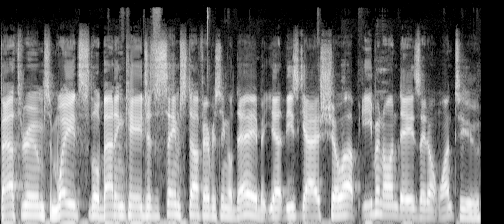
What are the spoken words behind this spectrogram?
bathroom, some weights, little batting cage. It's the same stuff every single day, but yet these guys show up even on days they don't want to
